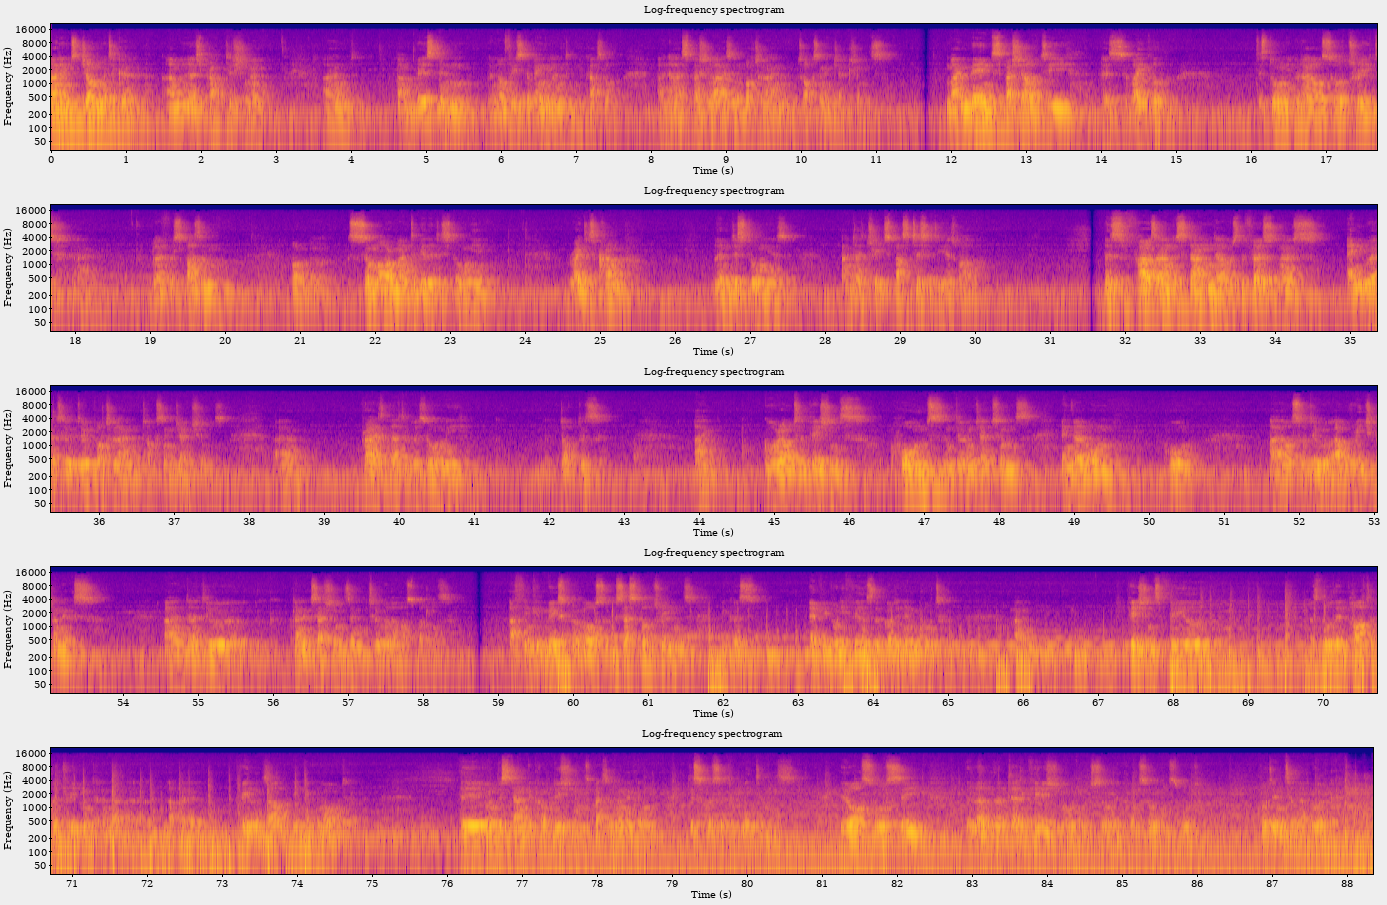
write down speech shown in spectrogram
My name's John Whitaker. I'm a nurse practitioner and I'm based in the northeast of England, Newcastle, and I specialise in botulinum toxin injections. My main speciality is cervical dystonia, but I also treat uh, blepharospasm or some oromandibular dystonia, writer's cramp, limb dystonias, and I treat spasticity as well. As far as I understand, I was the first nurse anywhere to do botulinum toxin injections. Um, prior to that, it was only doctors. I go around to the patients' homes and do injections in their own home. I also do outreach clinics and I do clinic sessions in two other hospitals. I think it makes for a more successful treatment because everybody feels they've got an input. Um, patients feel as though they're part of the treatment and that, that their feelings aren't being ignored. They understand the conditions better when they can discuss it at meetings. They also see the level of dedication which some of the consultants would put into that work.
